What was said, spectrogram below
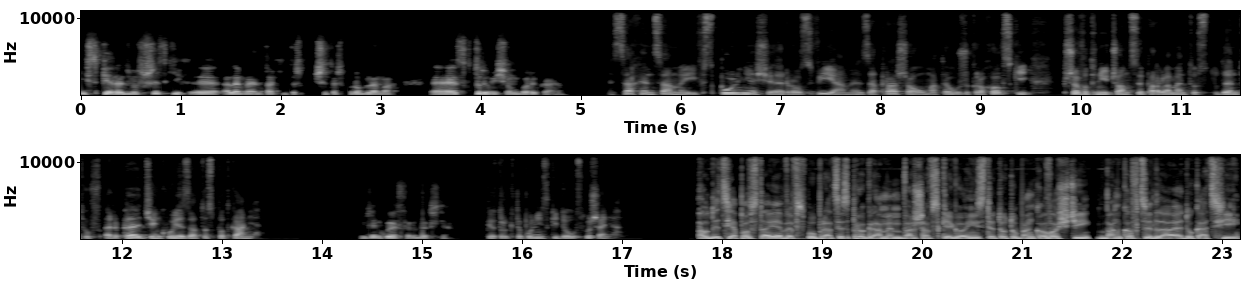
i wspierać we wszystkich elementach i też, czy też problemach, z którymi się borykają. Zachęcamy i wspólnie się rozwijamy. Zapraszał Mateusz Grochowski, przewodniczący Parlamentu Studentów RP. Dziękuję za to spotkanie. Dziękuję serdecznie. Piotr Topuliński, do usłyszenia. Audycja powstaje we współpracy z programem Warszawskiego Instytutu Bankowości Bankowcy dla Edukacji.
